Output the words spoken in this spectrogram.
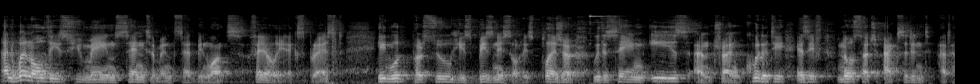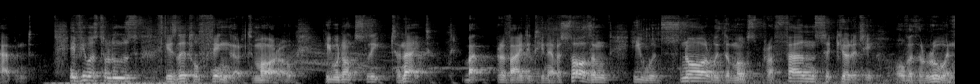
And when all these humane sentiments had been once fairly expressed, he would pursue his business or his pleasure with the same ease and tranquility as if no such accident had happened. If he was to lose his little finger tomorrow, he would not sleep tonight, but provided he never saw them, he would snore with the most profound security over the ruin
